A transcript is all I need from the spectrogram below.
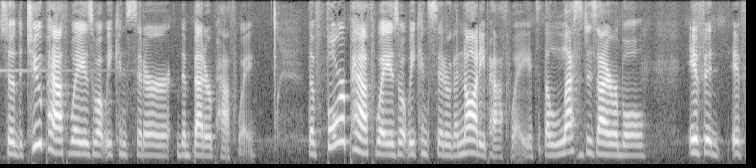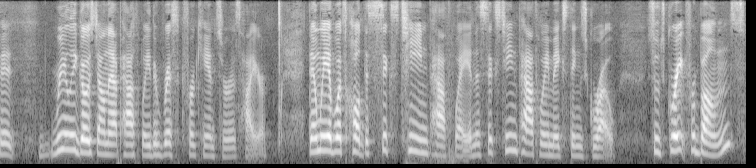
So the two pathway is what we consider the better pathway. The four pathway is what we consider the naughty pathway. It's the less desirable. If it if it really goes down that pathway, the risk for cancer is higher. Then we have what's called the 16 pathway, and the 16 pathway makes things grow. So it's great for bones.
